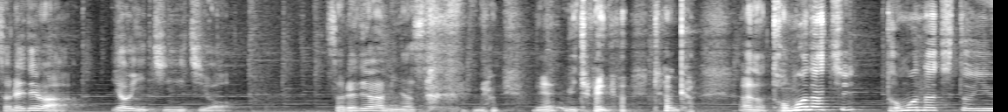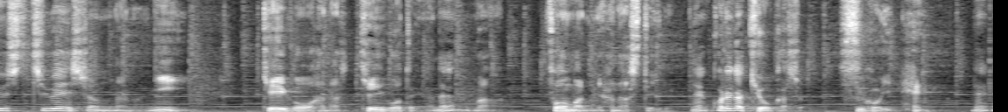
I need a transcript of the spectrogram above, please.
それでは良い一日を。それでは皆さん ねみたいななんかあの友達？友達というシチュエーションなのに敬語を話す敬語というかねまあフォーマルに話している、ね、これが教科書。すごい変。ね。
